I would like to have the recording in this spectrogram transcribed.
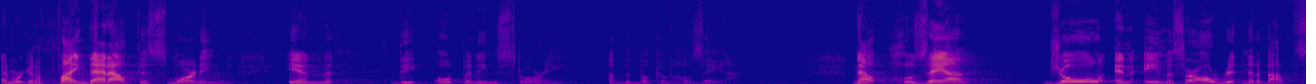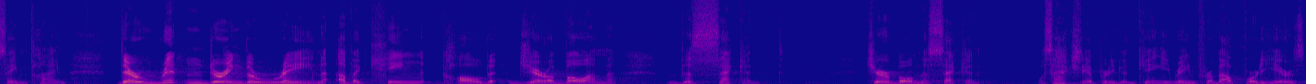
And we're going to find that out this morning in the opening story of the book of Hosea. Now, Hosea, Joel, and Amos are all written at about the same time. They're written during the reign of a king called Jeroboam the second. Jeroboam the second was actually a pretty good king. He reigned for about 40 years.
